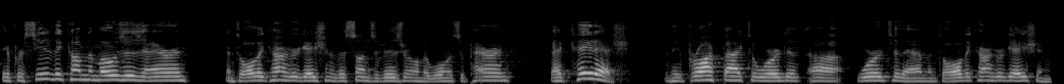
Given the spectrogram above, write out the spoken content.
They proceeded to come to Moses and Aaron and to all the congregation of the sons of Israel in the wilderness of Paran at Kadesh. And they brought back to word, to, uh, word to them and to all the congregation,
